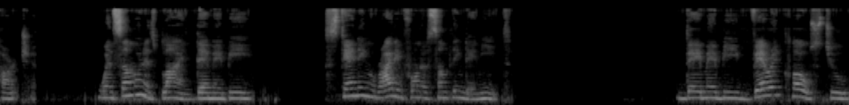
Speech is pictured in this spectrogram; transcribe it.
hardship. When someone is blind, they may be standing right in front of something they need they may be very close to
